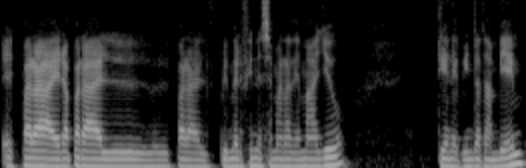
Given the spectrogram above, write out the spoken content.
Es para, era para el, para el primer fin de semana de mayo. Tiene pinta también.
